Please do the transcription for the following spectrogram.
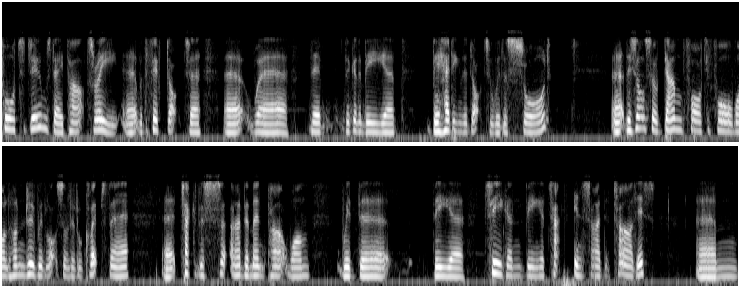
Four to Doomsday Part 3 uh, with the Fifth Doctor uh, where they're, they're going to be uh, beheading the Doctor with a sword. Uh, there's also Dam 44 100 with lots of little clips there. Uh, Attack of the Cybermen Part 1 with the, the uh, Tegan being attacked inside the TARDIS. Um,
